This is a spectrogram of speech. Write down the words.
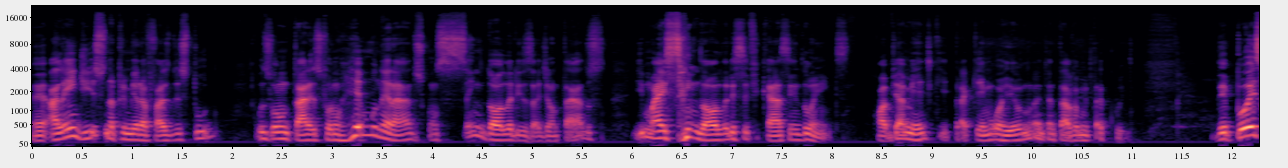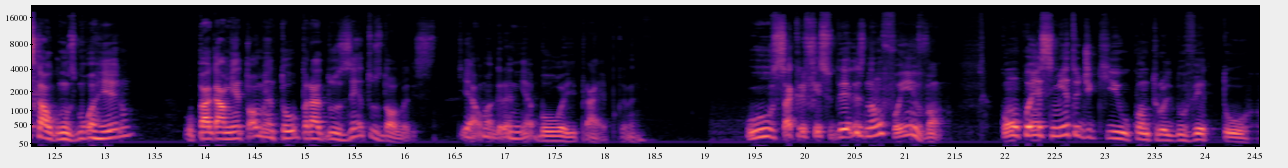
É, além disso, na primeira fase do estudo, os voluntários foram remunerados com 100 dólares adiantados e mais 100 dólares se ficassem doentes. Obviamente que para quem morreu não adiantava muita coisa. Depois que alguns morreram, o pagamento aumentou para 200 dólares, que é uma graninha boa aí para a época. Né? O sacrifício deles não foi em vão. Com o conhecimento de que o controle do vetor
